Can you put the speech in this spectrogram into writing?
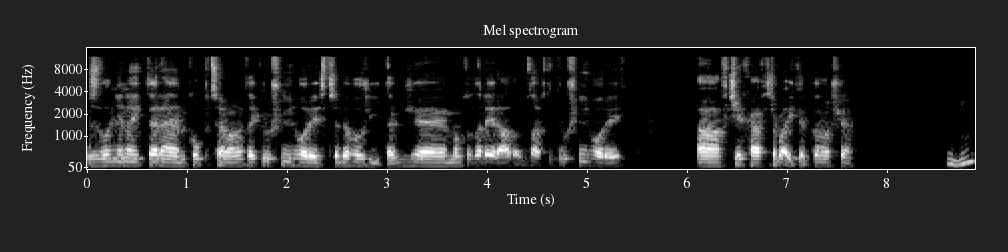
zvlněný terén, kopce, máme tady Krušní hory, Středohoří, takže mám to tady rád, obzvlášť ty Krušní hory a v Čechách třeba i Krkonoše. Mhm.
